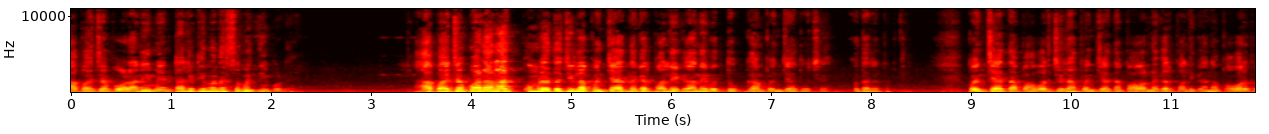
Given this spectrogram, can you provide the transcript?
આ ભાજપવાળાની મેન્ટાલિટી મને સમજ નહીં પડે. આ ભાજપવાળાના જ હમણાં તો જિલ્લા પંચાયત, નગરપાલિકા અને બધું ગામ પંચાયતો છે વધારે પડતી. પંચાયતના પાવર જિલ્લા પંચાયતના પાવર નગરપાલિકાના પાવર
